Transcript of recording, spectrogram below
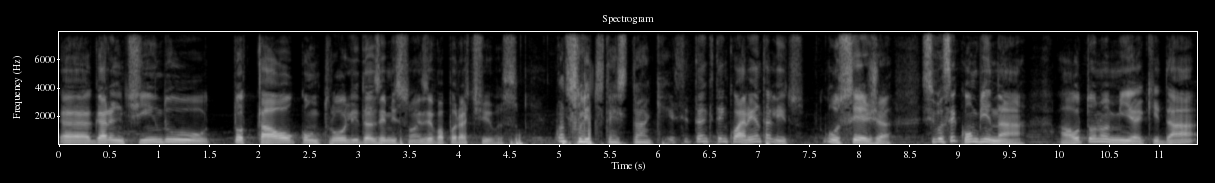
é, garantindo total controle das emissões evaporativas. Quantos litros tem esse tanque? Esse tanque tem 40 litros. Ou seja, se você combinar a autonomia que dá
